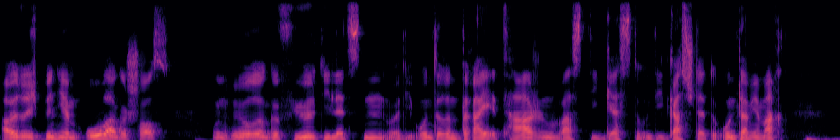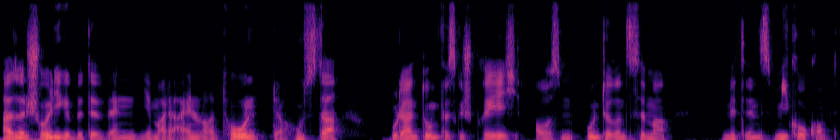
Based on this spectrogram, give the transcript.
Also ich bin hier im Obergeschoss und höre gefühlt die letzten oder die unteren drei Etagen, was die Gäste und die Gaststätte unter mir macht. Also entschuldige bitte, wenn hier mal der ein oder andere Ton, der Huster oder ein dumpfes Gespräch aus dem unteren Zimmer mit ins Mikro kommt.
